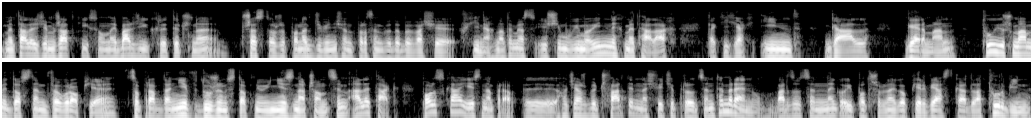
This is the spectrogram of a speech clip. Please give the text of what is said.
metale ziem rzadkich są najbardziej krytyczne przez to, że ponad 90% wydobywa się w Chinach. Natomiast jeśli mówimy o innych metalach, takich jak Ind, Gal, German, tu już mamy dostęp w Europie, co prawda nie w dużym stopniu i nieznaczącym, ale tak. Polska jest y, chociażby czwartym na świecie producentem renu, bardzo cennego i potrzebnego pierwiastka dla turbin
